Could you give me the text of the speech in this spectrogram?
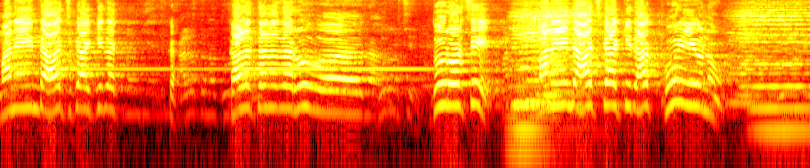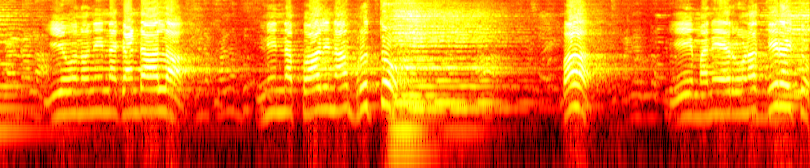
ಮನೆಯಿಂದ ಆಚೆಗೆ ಹಾಕಿದ ಕಳ್ಳತನದ ರೂ ದೂರೊರ್ಸಿ ಮನೆಯಿಂದ ಆಚೆಗೆ ಹಾಕಿದ ಕೂರಿ ಇವನು. ಇವನು ನಿನ್ನ ಗಂಡ ಅಲ್ಲ, ನಿನ್ನ ಪಾಲಿನ ಮೃತ್ತು. ಬಾ ಈ ಮನೆಯ ಋಣ ತೀರಾಯ್ತು.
